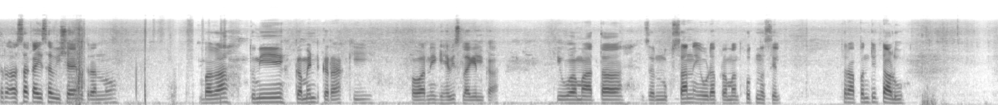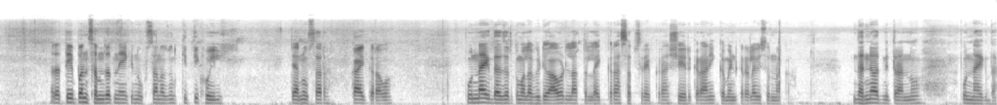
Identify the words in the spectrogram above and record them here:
तर असा काहीसा विषय आहे मित्रांनो. बघा तुम्ही कमेंट करा की फवारणी घ्यावीच लागेल का? किंवा मग आता जर नुकसान एवढ्या प्रमाणात होत नसेल तर आपण ते टाळू. आता ते पण समजत नाही की नुकसान अजून किती होईल त्यानुसार काय करावं. पुन्हा एकदा जर तुम्हाला व्हिडिओ आवडला तर लाईक करा सबस्क्राईब करा शेअर करा आणि कमेंट करायला विसरू नका. धन्यवाद मित्रांनो. पुन्हा एकदा.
